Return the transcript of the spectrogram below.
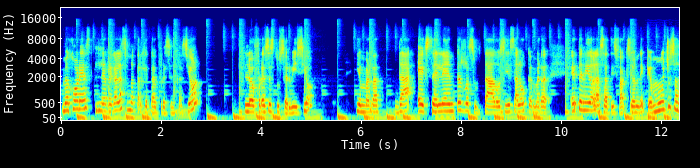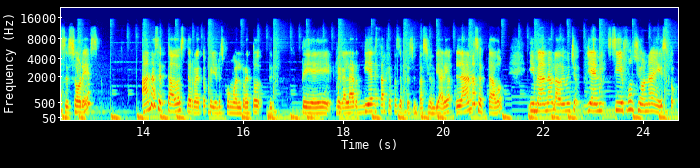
mejor es le regalas una tarjeta de presentación, le ofreces tu servicio y en verdad da excelentes resultados y es algo que en verdad he tenido la satisfacción de que muchos asesores han aceptado este reto que yo les pongo, el reto de, regalar 10 tarjetas de presentación diaria, la han aceptado y me han hablado y me han dicho, Jenny, sí funciona esto.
